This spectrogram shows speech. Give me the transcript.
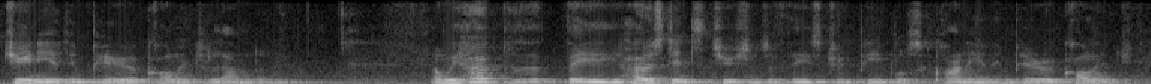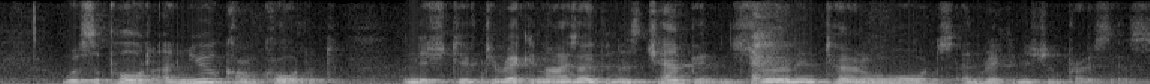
Cheney at Imperial College London. And we hope that the host institutions of these two people, Sequani and Imperial College, will support a new Concordat initiative to recognise openness champions through an internal awards and recognition process.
